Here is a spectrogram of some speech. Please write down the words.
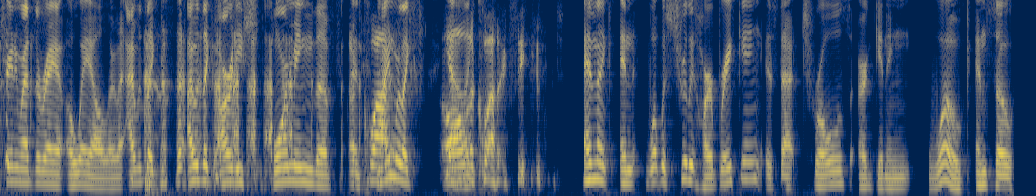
training rats a, ra- a whale or like I was like I was like already sh- forming the and Aquatic. mine were like f- yeah All like, aquatic themed. and like and what was truly heartbreaking is that trolls are getting woke and so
